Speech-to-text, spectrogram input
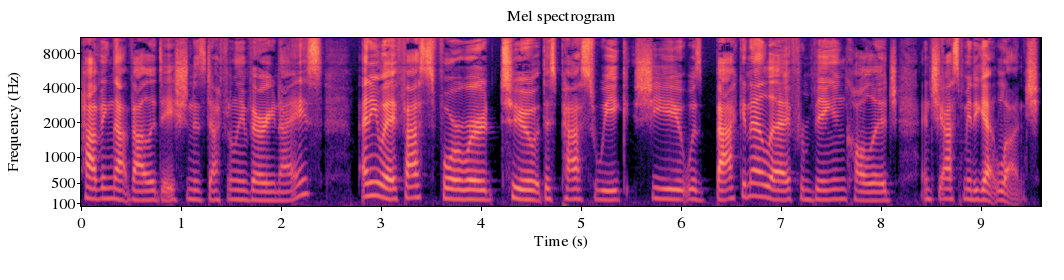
having that validation is definitely very nice. Anyway, fast forward to this past week. She was back in LA from being in college and she asked me to get lunch.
